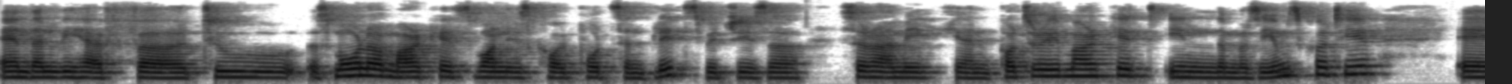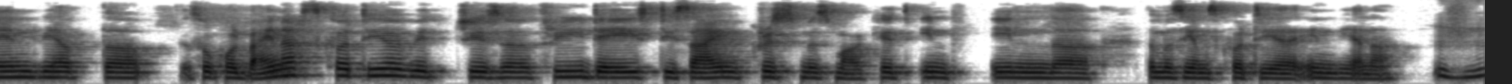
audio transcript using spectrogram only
and then we have uh, two smaller markets. One is called Potz and Blitz, which is a ceramic and pottery market in the Museumsquartier. And we have the so-called Weihnachtsquartier, which is a three days design Christmas market in, in uh, the Museumsquartier in Vienna. Mm-hmm.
